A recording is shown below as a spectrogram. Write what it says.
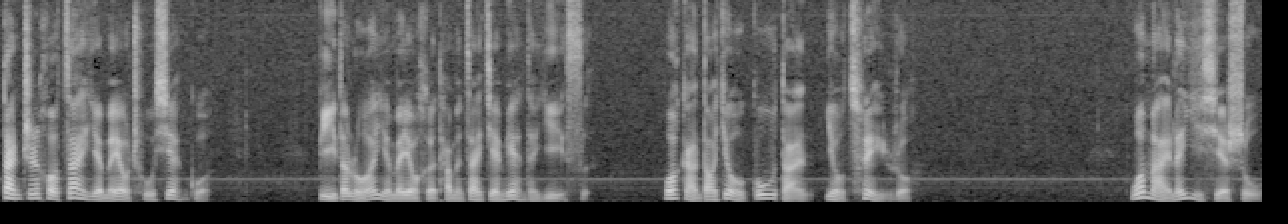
但之后再也没有出现过。彼得罗也没有和他们再见面的意思，我感到又孤单又脆弱。我买了一些书，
